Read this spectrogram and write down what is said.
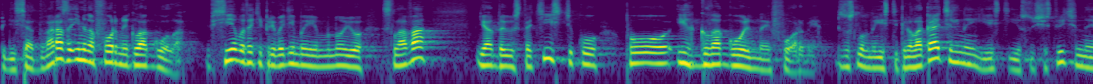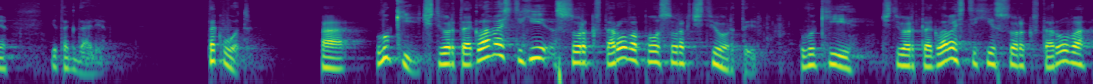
52 раза именно в форме глагола. Все вот эти приводимые мною слова – я даю статистику по их глагольной форме. Безусловно, есть и прилагательные, есть и существительные и так далее. Так вот, а, Луки, 4 глава, стихи с 42 по 44. Луки, 4 глава, стихи с 42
